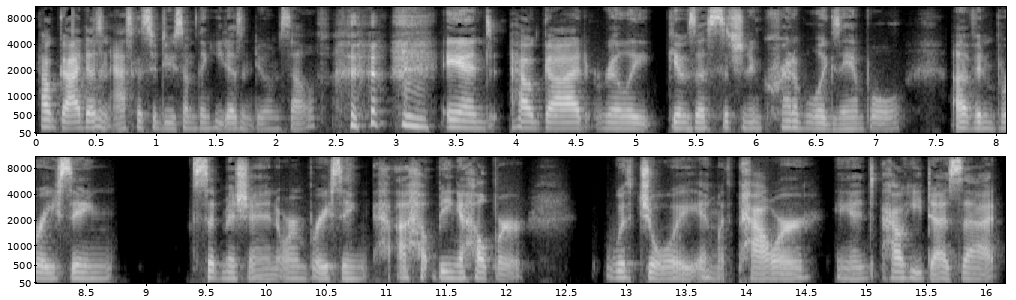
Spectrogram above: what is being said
how God doesn't ask us to do something he doesn't do himself. mm. And how God really gives us such an incredible example of embracing submission or embracing a, being a helper with joy and with power and how he does that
